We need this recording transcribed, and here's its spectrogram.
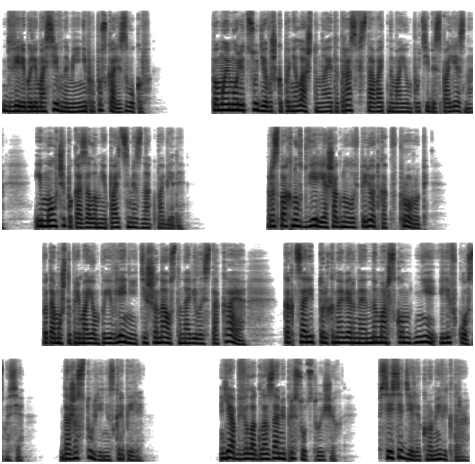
Двери были массивными и не пропускали звуков. По моему лицу девушка поняла, что на этот раз вставать на моем пути бесполезно, и молча показала мне пальцами знак победы. Распахнув дверь, я шагнула вперед, как в прорубь. Потому что при моем появлении тишина установилась такая, как царит только, наверное, на морском дне или в космосе. Даже стулья не скрипели. Я обвела глазами присутствующих. Все сидели, кроме Виктора.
